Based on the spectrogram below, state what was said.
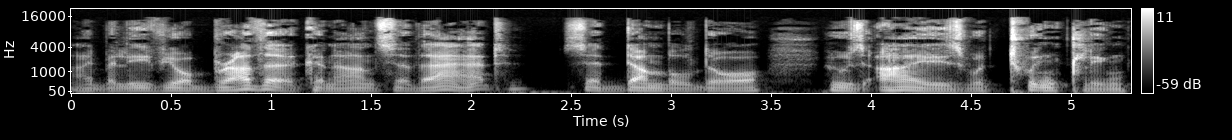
I believe your brother can answer that, said Dumbledore, whose eyes were twinkling.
